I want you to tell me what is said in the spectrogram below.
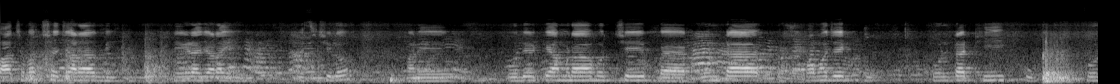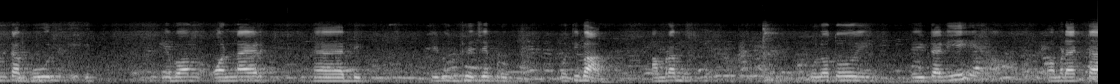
বাচ্চা বাচ্চা যারা মেয়েরা যারা এসেছিল মানে ওদেরকে আমরা হচ্ছে কোনটা সমাজে কোনটা ঠিক, কোনটা ভুল এবং অন্যায়ের বিরুদ্ধে যে প্রতিবাদ, আমরা মূলত এইটা নিয়ে আমরা একটা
